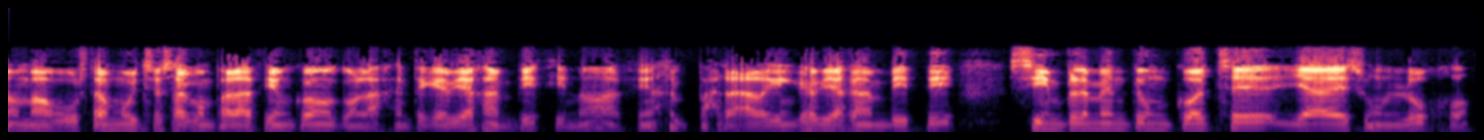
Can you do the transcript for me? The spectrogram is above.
No, me gusta mucho esa comparación con, con, la gente que viaja en bici, ¿no? Al final, para alguien que viaja en bici, simplemente un coche ya es un lujo.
